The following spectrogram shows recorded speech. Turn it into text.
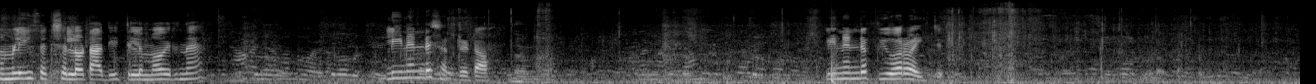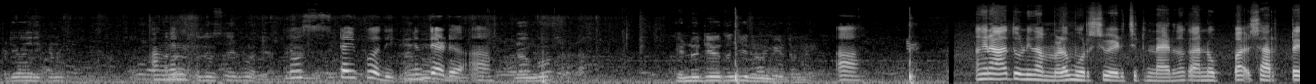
നമ്മൾ ഈ സെക്ഷനിലോട്ട് ആദ്യം ആദ്യമായിട്ടില്ലുമ്പോൾ വരുന്നത് ലീനന്റെ ഷർട്ട് കേട്ടോ ലീനന്റെ പ്യുവർ വൈറ്റ് അങ്ങനെ ലൂസ് ടൈപ്പ് മതി. ഇങ്ങനത്തെ ഇടുക. ആ. എണ്ണൂറ്റി മീറ്ററിന് ആ. അങ്ങനെ ആ തുണി നമ്മൾ മുറിച്ച് മേടിച്ചിട്ടുണ്ടായിരുന്നു. കാരണം ഉപ്പ ഷർട്ട്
